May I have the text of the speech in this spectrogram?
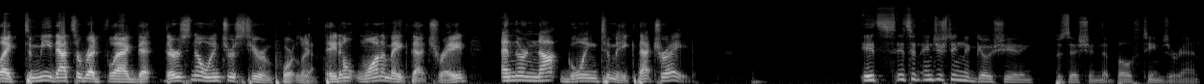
Like to me, that's a red flag that there's no interest here in Portland. Yeah. They don't want to make that trade, and they're not going to make that trade. It's it's an interesting negotiating position that both teams are in,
